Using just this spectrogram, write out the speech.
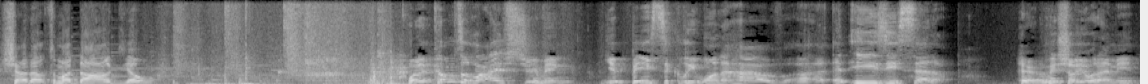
shout out to my dogs, yo. When it comes to live streaming, you basically want to have uh, an easy setup. Here, let me show you what I mean.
